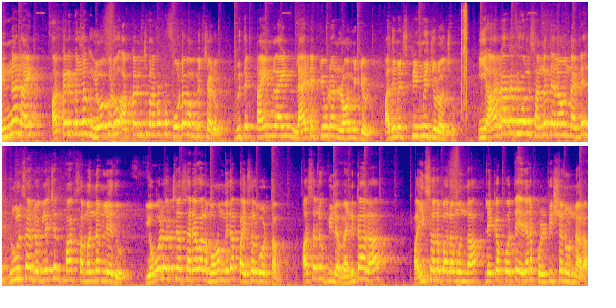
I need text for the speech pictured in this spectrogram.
నిన్న నైట్ అక్కడికి వెళ్ళిన ఒక యువకుడు అక్కడి నుంచి మనకు ఒక ఫోటో పంపించాడు with timeline latitude and longitude అది మీరు స్క్రీన్ మీద చూడవచ్చు ఈ ఆర్కా కఫే వాళ్ళ సంగతి ఎలా ఉందంటే రూల్స్ అండ్ రెగ్యులేషన్స్ మాకు సంబంధం లేదు. ఎవరు వచ్చినా సరే వాళ్ళ మొహం మీద పైసలు కొడతాం. అసలు వీళ్ళ వెనకాల పైసల బలం ఉందా? లేకపోతే ఏదైనా పొలిటీషియన్ ఉన్నాడా?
